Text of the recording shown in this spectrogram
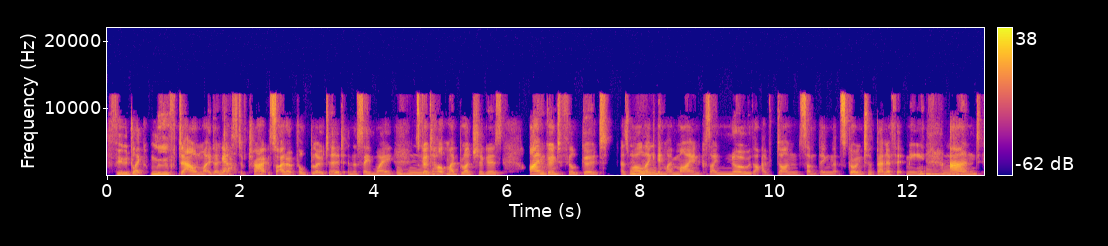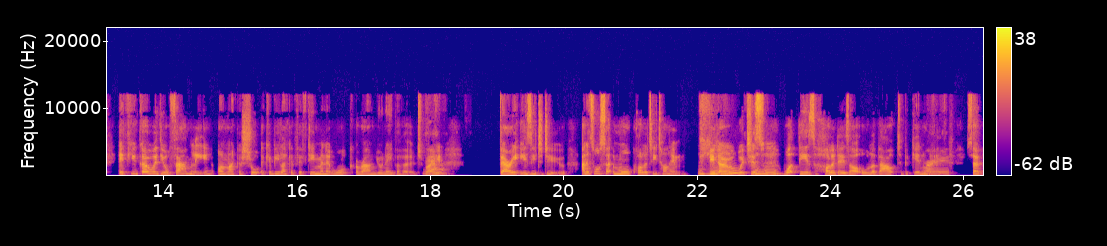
food like move down my digestive yeah. tract so I don't feel bloated in the same way. Mm-hmm. It's going to mm-hmm. help my blood sugars. I'm going to feel good as well, mm-hmm. like in mm-hmm. my mind, because I know that I've done something that's going to benefit me. Mm-hmm. And if you go with your family on like a short, it could be like a 15 minute walk around your neighborhood, right? Yeah. Very easy to do. And it's also more quality time, mm-hmm. you know, mm-hmm. which is mm-hmm. what these holidays are all about to begin right. with. So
